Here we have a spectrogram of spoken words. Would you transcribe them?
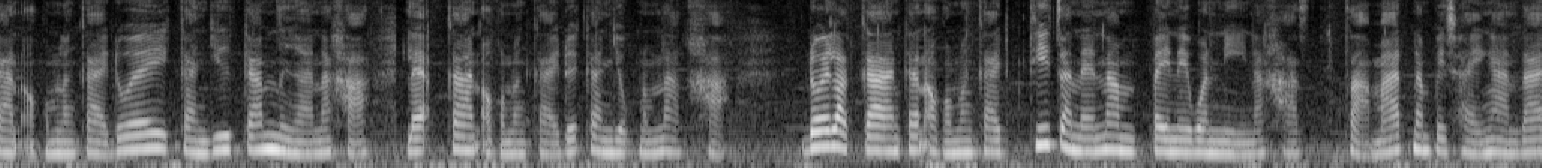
การออกกำลังกายด้วยการยืดกล้ามเนื้อนะคะ และการออกกำลังกายด้วยการยกน้ำหนักค่ะ โดยหลักการการออกกำลังกายที่จะแนะนำไปในวันนี้นะคะ สามารถนำไปใช้งานได้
